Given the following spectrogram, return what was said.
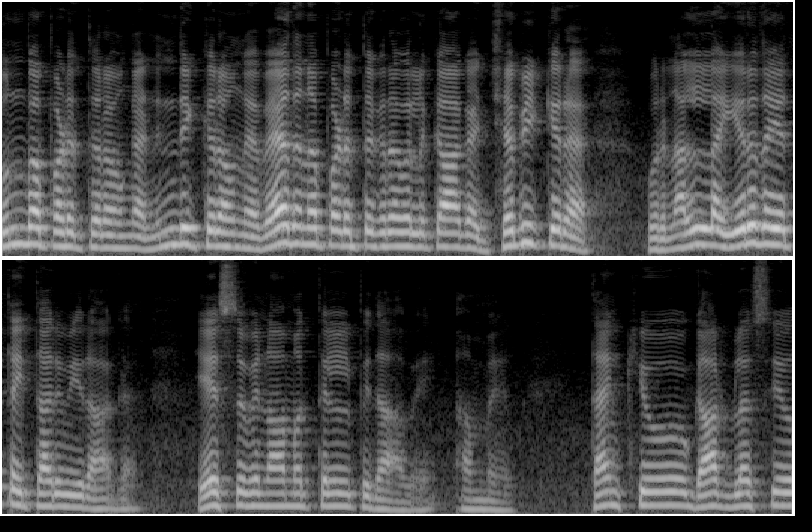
துன்பப்படுத்துகிறவங்க நிந்திக்கிறவங்க வேதனைப்படுத்துகிறவர்களுக்காக ஜெபிக்கிற ஒரு நல்ல இருதயத்தை தருவீராக. இயேசுவின் நாமத்தில் பிதாவே அம்மேன் thank you God bless you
